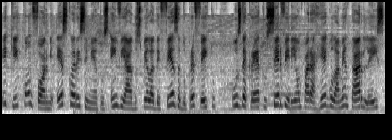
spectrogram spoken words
e que, conforme esclarecimentos enviados pela defesa do prefeito, os decretos serviriam para regulamentar leis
